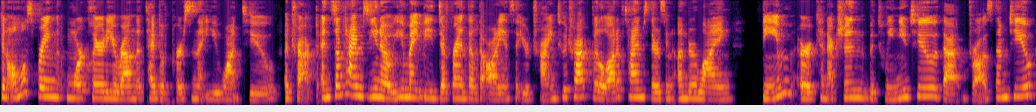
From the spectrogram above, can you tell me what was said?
can almost bring more clarity around the type of person that you want to attract. And sometimes, you know, you might be different than the audience that you're trying to attract, but a lot of times there's an underlying theme or connection between you two that draws them to you.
